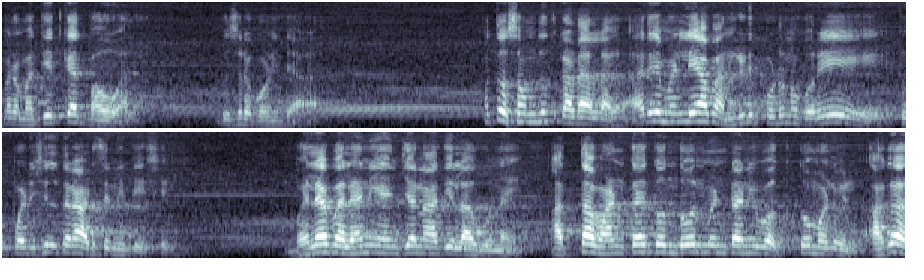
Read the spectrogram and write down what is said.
बरं मग तितक्यात भाऊ आला. दुसरं कोणी ते आला. मग तो समजूत काढायला लागला. अरे म्हणली या भानगडीत पडू नको रे. तू पडशील तर अडचणीत येशील. भल्या भल्यानी यांच्या नादी लागू नये. आत्ता भांडताय तो दोन मिनिटांनी बघ. तो म्हणवेल अगं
